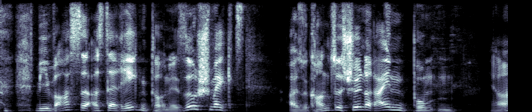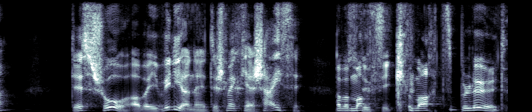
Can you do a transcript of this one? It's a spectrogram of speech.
Wie Wasser aus der Regentonne. So schmeckt's. Also kannst du es schön reinpumpen. Ja. Das schon, aber ich will ja nicht. Das schmeckt ja scheiße. Aber macht's, macht's blöd.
